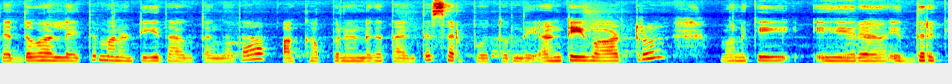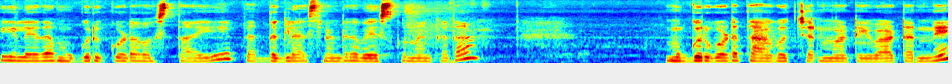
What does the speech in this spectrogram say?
పెద్దవాళ్ళు అయితే మనం టీ తాగుతాం కదా ఆ కప్పు నిండుగా తాగితే సరిపోతుంది. అంటే ఈ వాటర్ మనకి ఇద్దరికి లేదా ముగ్గురికి కూడా వస్తాయి. పెద్ద గ్లాస్ నిండుగా వేసుకున్నాం కదా ముగ్గురు కూడా తాగొచ్చు అనమాట ఈ వాటర్ని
